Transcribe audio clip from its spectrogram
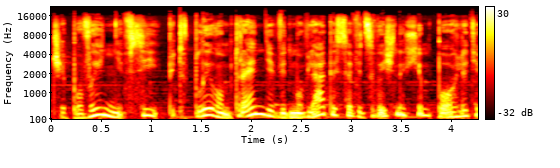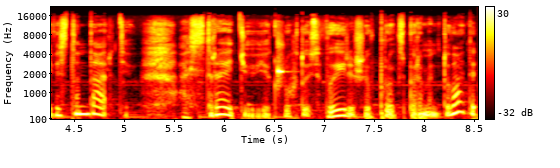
чи повинні всі під впливом трендів відмовлятися від звичних їм поглядів і стандартів. А з третьою, якщо хтось вирішив проекспериментувати,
